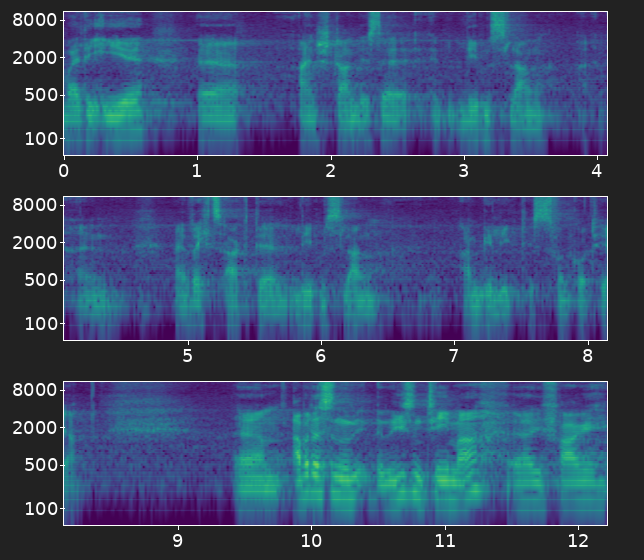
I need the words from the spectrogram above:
Weil die Ehe ein Stand ist, der lebenslang, ein, ein Rechtsakt, der lebenslang angelegt ist von Gott her. Ähm, aber das ist ein Riesenthema, äh, die Frage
